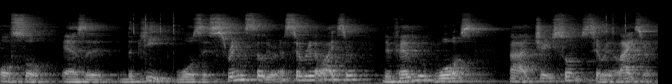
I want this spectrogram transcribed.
also as a, the key was a string serializer, the value was a JSON serializer.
